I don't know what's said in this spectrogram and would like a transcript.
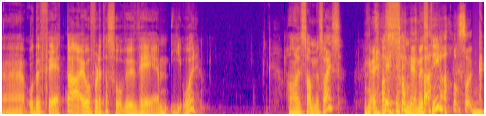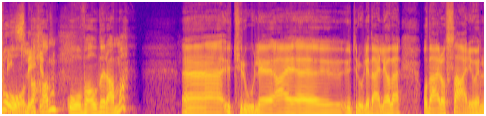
Eh, og det fete er jo, for dette så vi i VM i år Han har jo samme sveis. Han har samme stil. altså, Både han og Valderama. Uh, utrolig, nei, uh, utrolig deilig. Og, det, og der også er det jo en,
